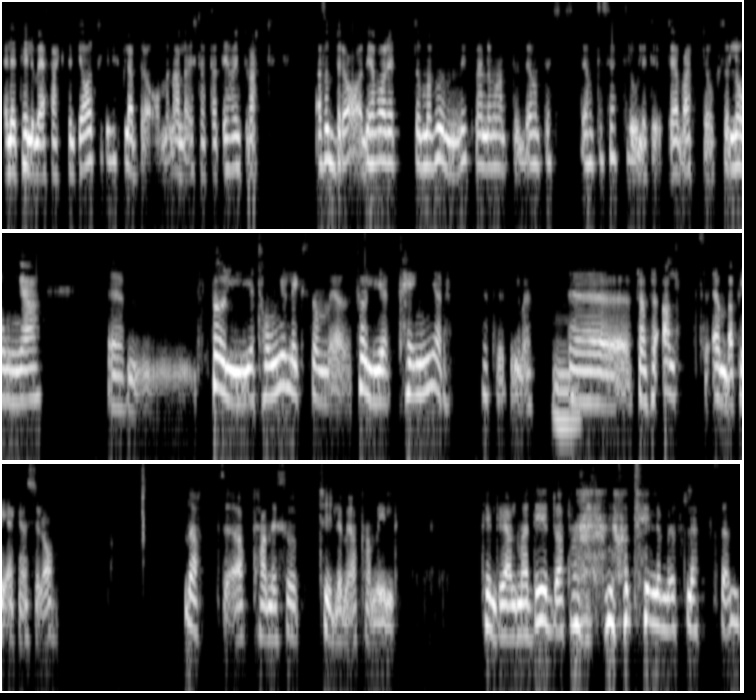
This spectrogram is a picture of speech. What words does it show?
Eller till och med sagt att jag tycker vi spelar bra, men alla har ju sett att det har inte varit alltså bra. Det har varit, de har vunnit, men de har inte, det, har inte, det har inte sett roligt ut. Det har varit också långa eh, följetonger, liksom, eh, följetänger heter det till och med. Eh, framför allt Mbappé kanske då. Att, att han är så tydlig med att han vill till Real Madrid och att han har till och med släppt en,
